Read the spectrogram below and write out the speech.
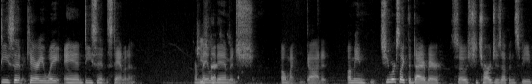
decent carry weight and decent stamina. Her She's melee fast. damage. Oh my god! It. I mean, she works like the dire bear, so she charges up in speed.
